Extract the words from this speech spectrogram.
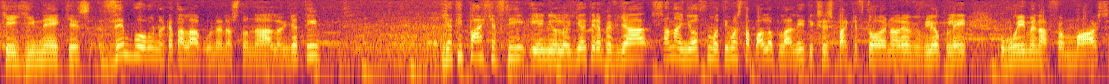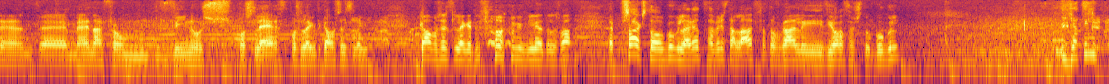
και οι γυναίκες δεν μπορούν να καταλάβουν ένα τον άλλον, γιατί γιατί υπάρχει αυτή η ενοιολογία ότι ρε παιδιά, σαν να νιώθουμε ότι είμαστε από άλλο πλανήτη. Ξέρεις, υπάρχει αυτό ένα ωραίο βιβλίο που λέει Women are from Mars and uh, men are from Venus. Πώς λέγεται, πώς λέγεται, κάπως έτσι λέγεται. Κάπως έτσι λέγεται το βιβλίο τέλος πάντων. Ε, ψάξτε το Google αρέτο, θα βρεις τα λάθη, θα το βγάλει η διόρθωση του Google. Γιατί λοιπόν.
